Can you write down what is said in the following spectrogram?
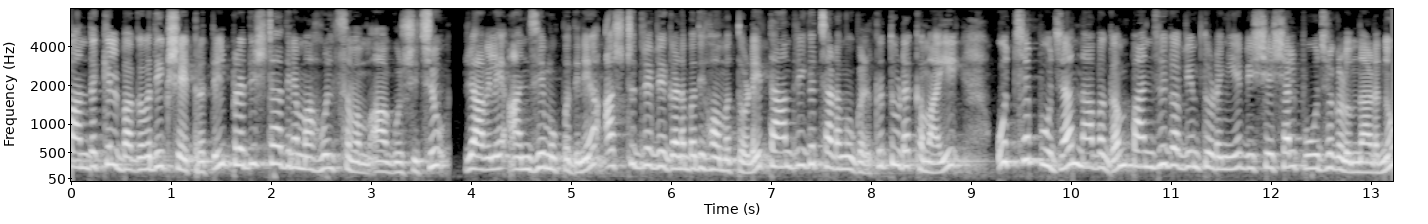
പന്തക്കൽ ഭഗവതി ക്ഷേത്രത്തിൽ പ്രതിഷ്ഠാദിന മഹോത്സവം ആഘോഷിച്ചു. രാവിലെ അഞ്ച് മുപ്പതിന് അഷ്ടദ്രവ്യ ഗണപതി ഹോമത്തോടെ താന്ത്രിക ചടങ്ങുകൾക്ക് തുടക്കമായി. ഉച്ചപൂജ നവകം പഞ്ചഗവ്യം തുടങ്ങിയ വിശേഷാൽ പൂജകളും നടന്നു.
